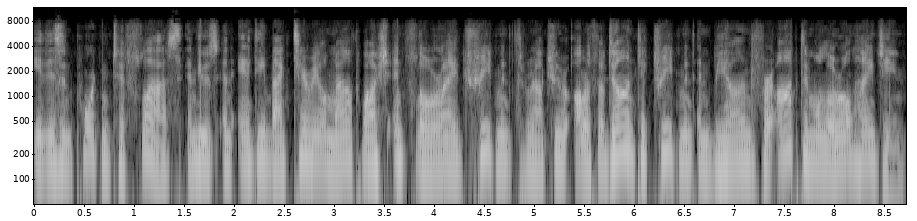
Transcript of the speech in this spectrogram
It is important to floss and use an antibacterial mouthwash and fluoride treatment throughout your orthodontic treatment and beyond for optimal oral hygiene.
